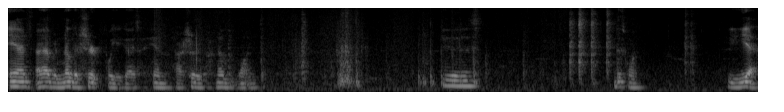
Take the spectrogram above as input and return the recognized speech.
And I have another shirt for you guys. And I'll show you another one. Is this one. Yes.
